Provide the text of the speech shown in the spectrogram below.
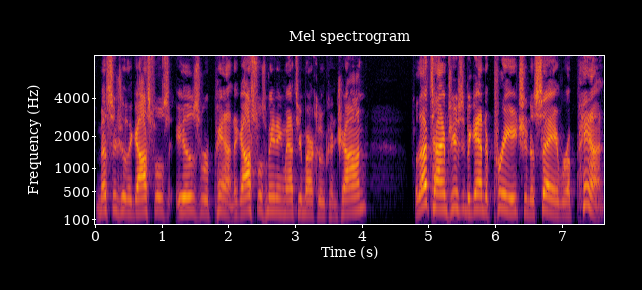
The message of the Gospels is repent. The Gospels meaning Matthew, Mark, Luke, and John. For that time, Jesus began to preach and to say, Repent,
